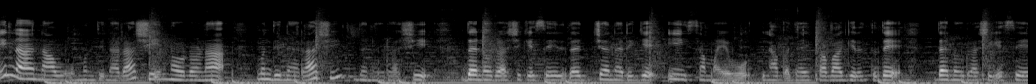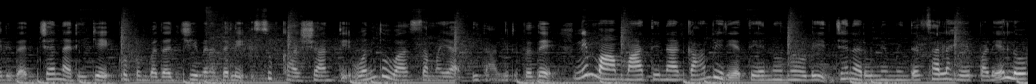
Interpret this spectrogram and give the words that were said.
ಇನ್ನು ನಾವು ಮುಂದಿನ ರಾಶಿ ನೋಡೋಣ. ಮುಂದಿನ ರಾಶಿ ಧನುರಾಶಿ. ಧನುರಾಶಿಗೆ ಸೇರಿದ ಜನರಿಗೆ ಈ ಸಮಯವು ಲಾಭದಾಯಕವಾಗಿರುತ್ತದೆ. ಧನುರಾಶಿಗೆ ಸೇರಿದ ಜನರಿಗೆ ಕುಟುಂಬದ ಜೀವನದಲ್ಲಿ ಸುಖ, ಶಾಂತಿ ಹೊಂದುವ ಸಮಯ ಇದಾಗಿರುತ್ತದೆ. ನಿಮ್ಮ ಮಾತಿನ ಗಾಂಭೀರ್ಯತೆಯನ್ನು ನೋಡಿ ಜನರು ನಿಮ್ಮಿಂದ ಸಲಹೆ ಪಡೆಯಲು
